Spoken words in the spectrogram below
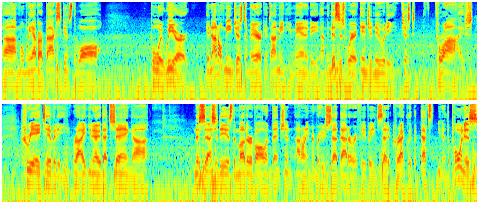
um, when we have our backs against the wall, boy, we are, and I don't mean just Americans, I mean humanity. I mean, this is where ingenuity just thrives, creativity, right? You know, that saying, uh, necessity is the mother of all invention. I don't even remember who said that or if he even said it correctly, but that's, you know, the point is,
